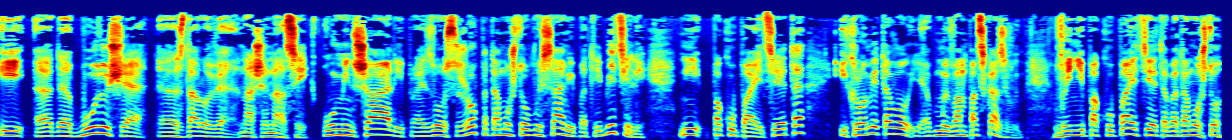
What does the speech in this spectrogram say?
и э, будущее э, здоровья нашей нации уменьшали производство жиров, потому что вы сами, потребители, не покупаете это. И кроме того, мы вам подсказываем, вы не покупаете это, потому что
